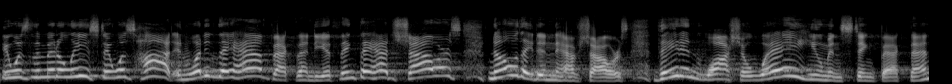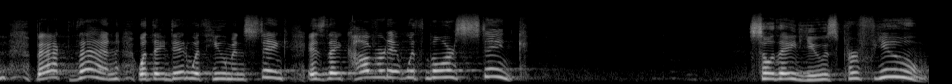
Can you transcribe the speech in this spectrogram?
It was the Middle East, it was hot. And what did they have back then? Do you think they had showers? No, they didn't have showers. They didn't wash away human stink back then. Back then, what they did with human stink is they covered it with more stink. So they'd use perfume.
